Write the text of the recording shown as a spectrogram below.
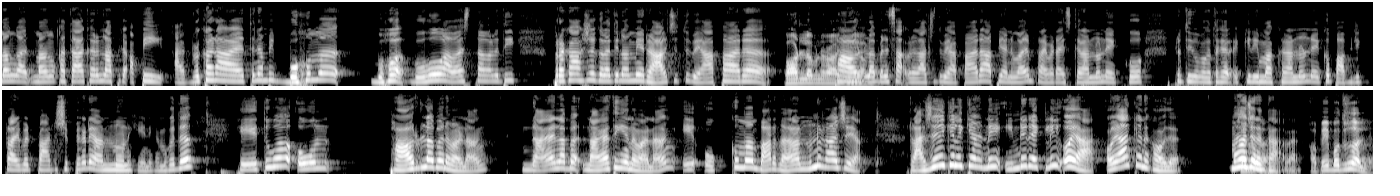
මං කතා කරන අපි අපි අඩ්වකට ආයතන අපි බොහොම බොහෝ බොහෝ අවස්ථාවලති ප්‍රකාශ කලතින මේ රාජිතු ව්‍යාපාර පාඩ්ලබන පාඩ ලබන රාජිත ව්‍යාපාර අපි අනිවාරෙන් ප්‍රයිවටයිස් කරන්න එක්ක ප්‍රතිවගත කිරීමක් කරන්න එක පබ්ලික් ප්‍රයිවට් පාටිශිප් එකට යන්න ඕන කියනකමකද හේතුව ඔවුන් පාඩු ලබන වනං ණය ලබ ණය තියෙනවනං ඒ ඔක්කොම බර දරන්නන රජය. රජය කියල කියන්නේ ඉන්ඩරෙක්ලි ඔයා. ඔයා කැන කවුද? මහජනතාව අපේ බදු සල්ලි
